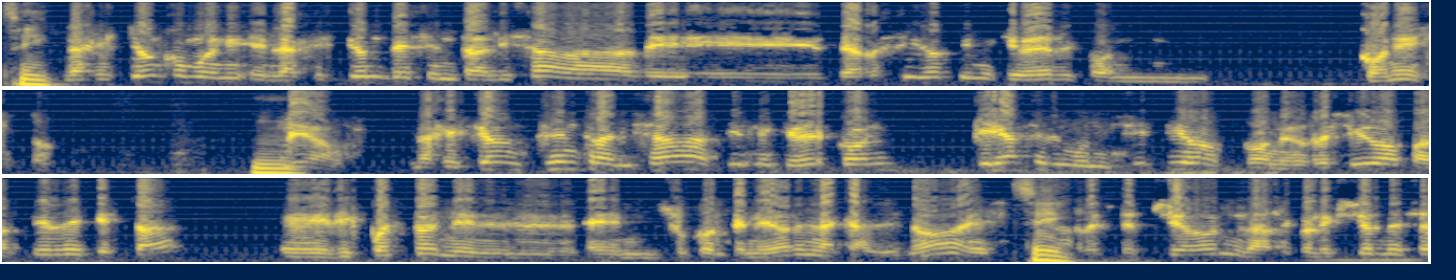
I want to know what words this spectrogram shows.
Sí. La gestión como la gestión descentralizada de, de, residuos tiene que ver con, con esto. Mm. Digamos, la gestión centralizada tiene que ver con qué hace el municipio con el residuo a partir de que está eh, dispuesto en, el, en su contenedor en la calle, ¿no? Es la recepción, la recolección de ese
